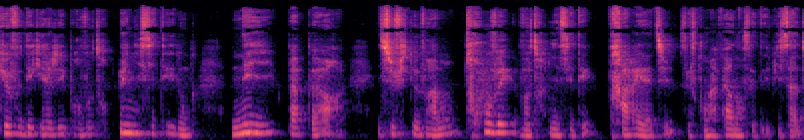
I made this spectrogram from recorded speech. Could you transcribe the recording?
que vous dégagez, pour votre unicité. Donc, n'ayez pas peur. Il suffit de vraiment trouver votre unicité, travailler là-dessus, c'est ce qu'on va faire dans cet épisode,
